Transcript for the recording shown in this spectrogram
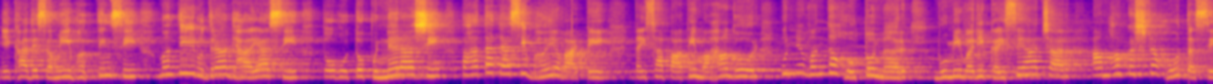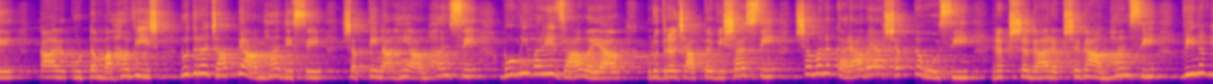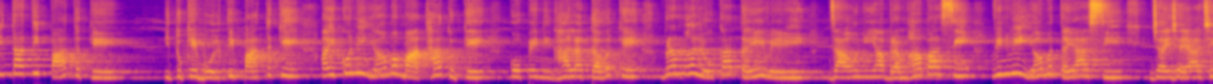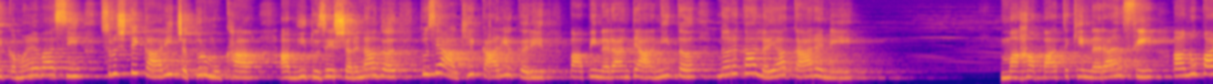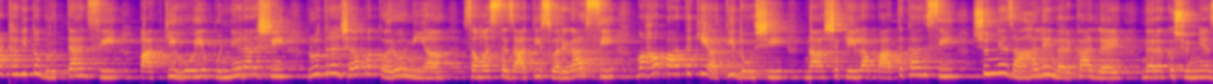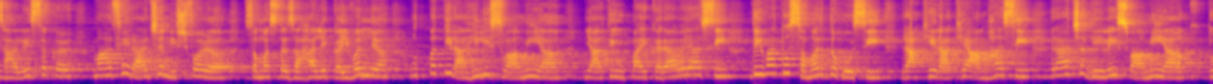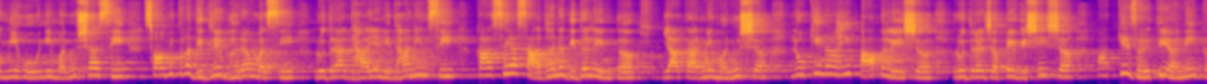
एखादे समी भक्तींसी म्हणती रुद्राध्यायासी तो होतो पुण्यराशी पाहता त्यासी भय वाटे। तैसा पापी महाघोर पुण्यवंत होतो नर. भूमीवरी कैसे आचार? आम्हा कष्ट होत असे. काळकूट महाविष रुद्र जाप्य आम्हा दिसे. शक्ती नाही आम्हांसी, भूमीवरी जावया. रुद्र जाप विशासी शमन करावया शक्त होसी. रक्षगा रक्षगा आम्हांसी विनविता ती पातके. इतुके बोलती पातके ऐकून यम माथा तुके कोपे निघाला तवके ब्रह्मलोका तये वेळी जाऊन या ब्रह्मापासी विनवी यम तयासी जय जयाची कमळवासी सृष्टिकारी चतुर्मुखा आम्ही तुझे शरणागत तुझे आघे कार्य करीत पापी नरांत्या आनीत नरकालया कारणे महापातकी नरांसी अनुपाठवितो भृत्यांसी पातकी होय पुण्यराशी रुद्र जप करोनिया समस्त जाती स्वर्गासी महापातकी अतिदोषी नाश केला पातकांसी शून्य झाले नरकालय नरक शून्य झाले सकळ माझे राज्य निष्फळ. समस्त झाले कैवल्य उत्पत्ती राहिली स्वामिया. याती उपाय करावयासी. देवा तू समर्थ होसी. राखे राखे आम्हासी. राज्य गेले स्वामिया. तुम्ही होऊनी मनुष्यासी. स्वामित्व दिदले भरमवसी. रुद्राध्याय निधानींसी. कासया साधन दिदलेंत. या कारणे मनुष्य लोकी नाही पापलेश. रुद्र जपे विशेष. पातके जळती अनेक.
